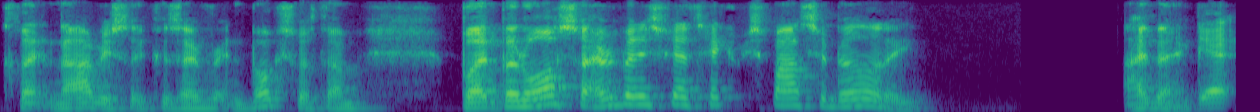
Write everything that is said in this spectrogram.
Clinton obviously because I've written books with him, but but also everybody's got to take responsibility. I think. Yeah,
